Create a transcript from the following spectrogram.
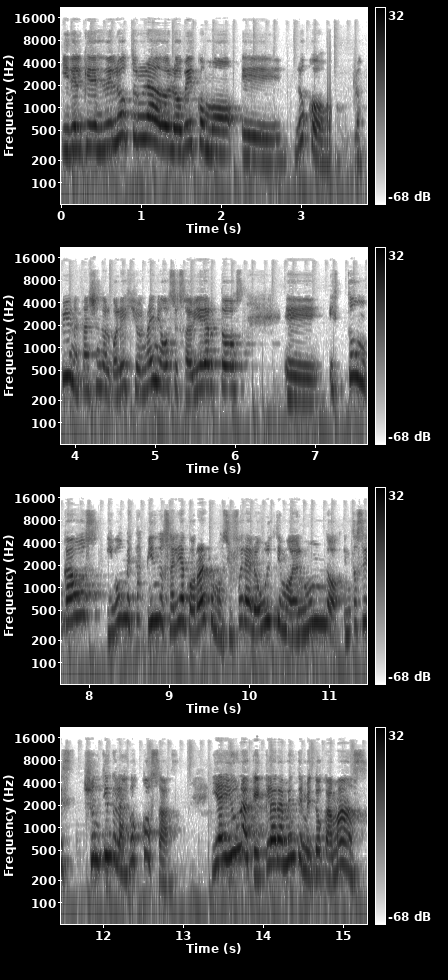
y del que desde el otro lado lo ve como, eh, loco, los pibes no están yendo al colegio, no hay negocios abiertos, eh, es todo un caos y vos me estás pidiendo salir a correr como si fuera lo último del mundo. Entonces, yo entiendo las dos cosas. Y hay una que claramente me toca más,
